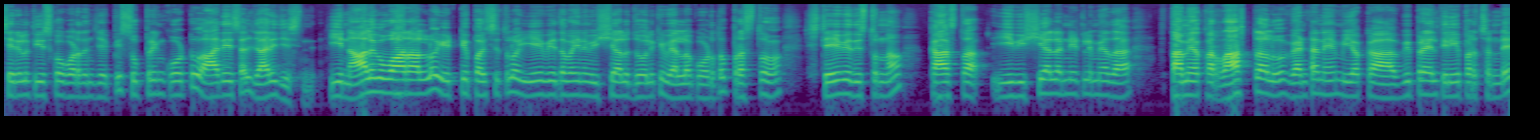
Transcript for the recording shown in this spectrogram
చర్యలు తీసుకోకూడదని చెప్పి సుప్రీంకోర్టు ఆదేశాలు జారీ చేసింది. ఈ నాలుగు వారాల్లో ఎట్టి పరిస్థితుల్లో ఏ విధమైన విషయాలు జోలికి వెళ్ళకూడదు. ప్రస్తుతం స్టే విధిస్తున్నాం. కాస్త ఈ విషయాలన్నిటి మీద తమ యొక్క రాష్ట్రాలు వెంటనే మీ యొక్క అభిప్రాయాలు తెలియపరచండి.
